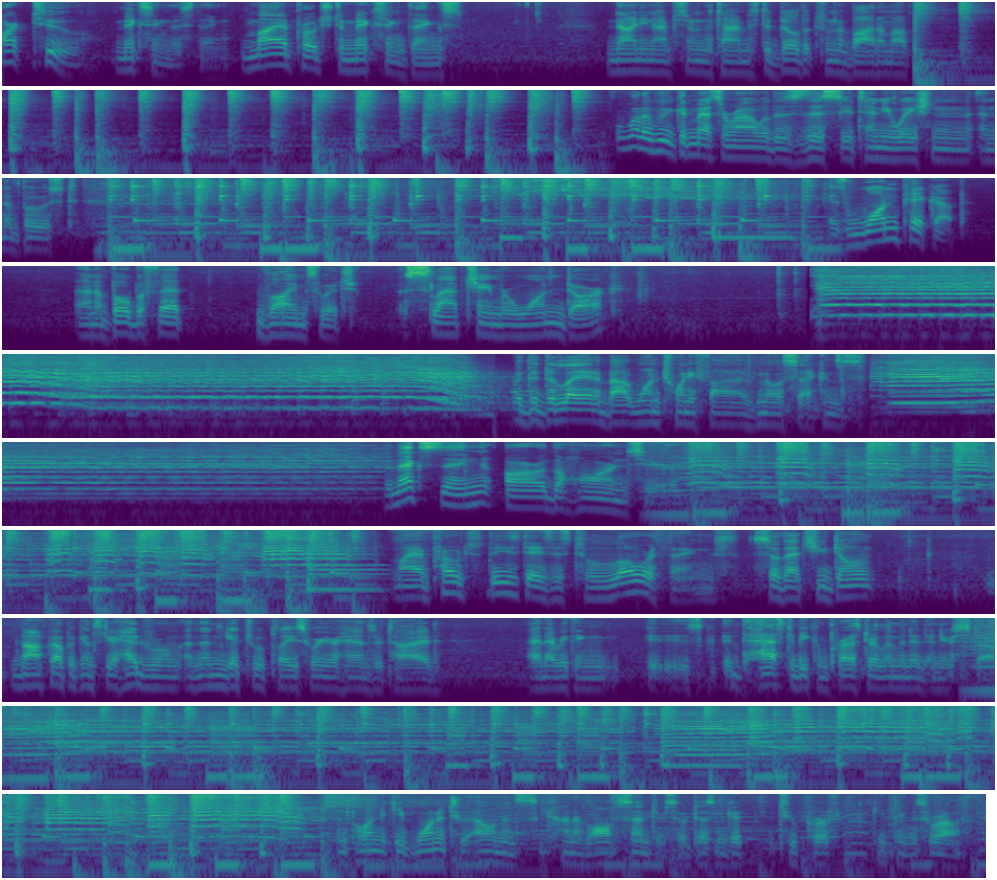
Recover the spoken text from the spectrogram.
part two, mixing this thing. My approach to mixing things, 99% of the time, is to build it from the bottom up. What we could mess around with is this, the attenuation and the boost. There's one pickup and a Boba Fett volume switch. Slap chamber one dark. With the delay at about 125 milliseconds. The next thing are the horns here. My approach these days is to lower things so that you don't knock up against your headroom and then get to a place where your hands are tied and everything is it has to be compressed or limited and you're stuck. Important to keep one or two elements kind of off center so it doesn't get too perfect, keep things rough.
